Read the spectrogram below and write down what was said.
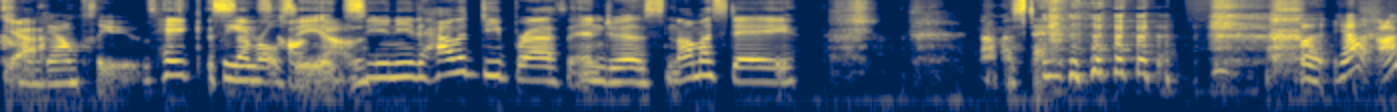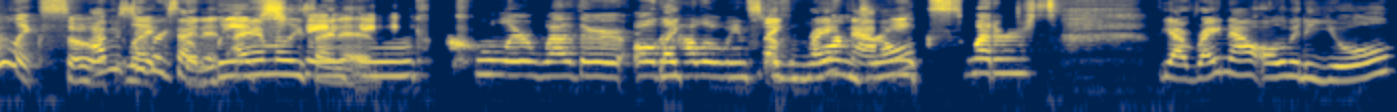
calm Yeah. down, please. take Please several seeds. down. You need to have a deep breath and just namaste. Namaste. but yeah, I'm like so. I'm super like, the excited. I am leaves really excited. Cooler weather, all the Like- Halloween stuff, like right warm now- drinks, sweaters. yeah, right now, all the way to Yule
